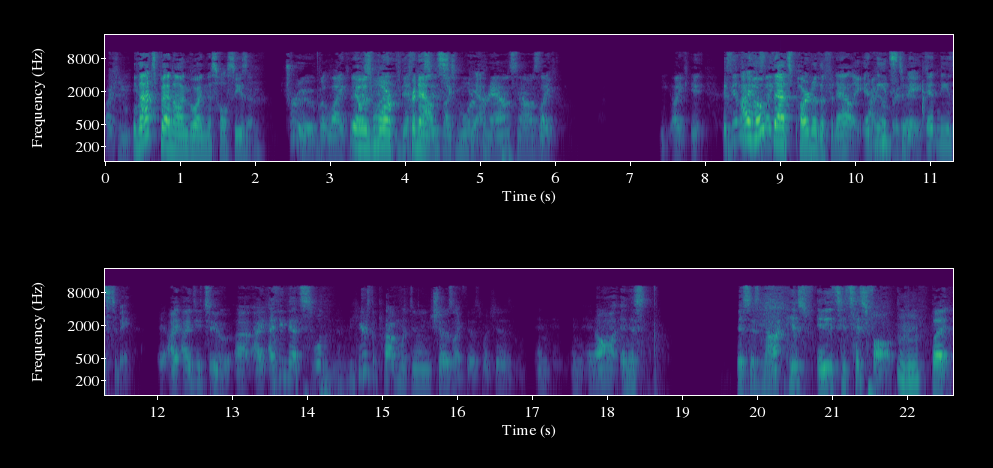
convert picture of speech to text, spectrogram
Like he, well, that's been ongoing this whole season. True, but like It was this more one- this, pronounced, This is like more yeah. pronounced, and I was like, like it. The other I hope like, that's part of the finale. It I needs it to be. It needs to be. I, I do too. Uh, I, I think that's well. Here's the problem with doing shows like this, which is in, in, in all and this this is not his. It, it's it's his fault, Mhm. but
